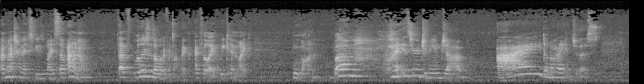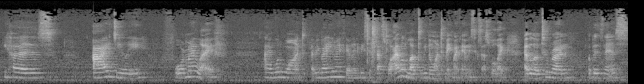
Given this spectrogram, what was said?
I'm not trying to excuse myself. I don't know. That's religion's a whole different topic. I feel like we can like move on. But um, what is your dream job? I don't know how to answer this because ideally for my life I would want everybody in my family to be successful. I would love to be the one to make my family successful. Like I would love to run a business,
